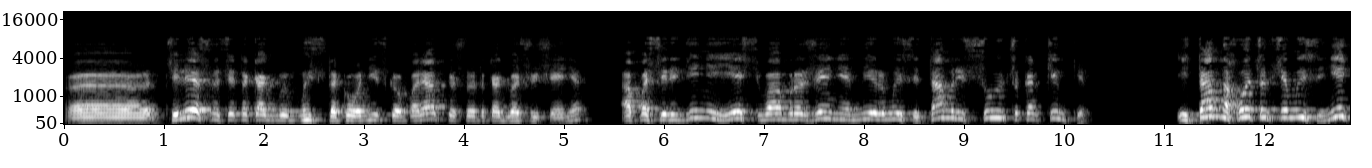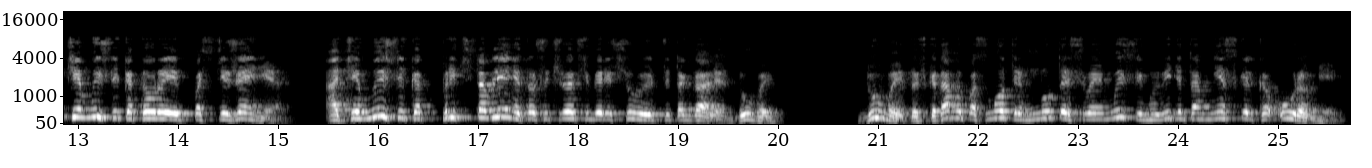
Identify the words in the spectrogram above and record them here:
Э, телесность это как бы мысль такого низкого порядка, что это как бы ощущение, а посередине есть воображение, мир мысли. Там рисуются картинки. И там находятся все мысли. Не те мысли, которые постижения, а те мысли, как представление, то, что человек себе рисует и так далее, думает думает. То есть, когда мы посмотрим внутрь своей мысли, мы видим там несколько уровней.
